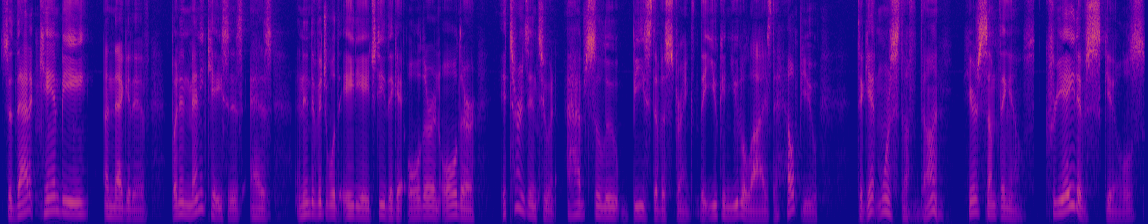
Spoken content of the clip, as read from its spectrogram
So that can be a negative, but in many cases as an individual with ADHD they get older and older, it turns into an absolute beast of a strength that you can utilize to help you to get more stuff done. Here's something else creative skills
